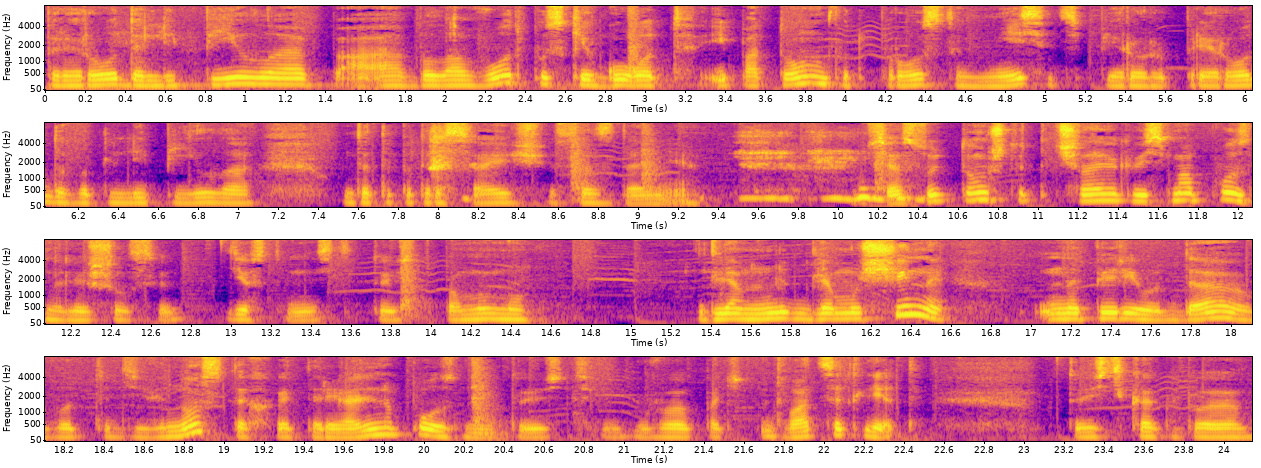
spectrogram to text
природа лепила, а была в отпуске год. И потом вот просто месяц природа вот лепила вот это потрясающее создание. Вся суть в том, что этот человек весьма поздно лишился девственности. То есть, по-моему, для, для мужчины на период, да, вот 90-х это реально поздно. То есть в 20 лет. То есть, как бы...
